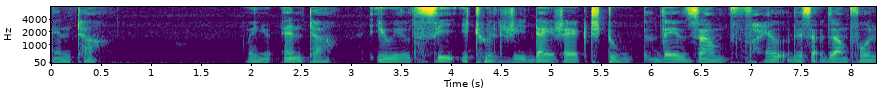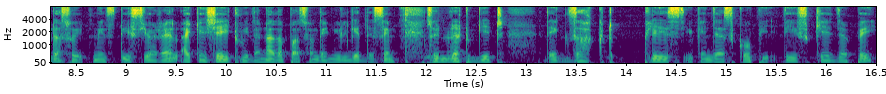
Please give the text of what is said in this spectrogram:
Enter. When you enter you will see it will redirect to the XAMPP file this XAMPP folder so it means this url i can share it with another person then you'll get the same so in order to get the exact place you can just copy this KJP.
